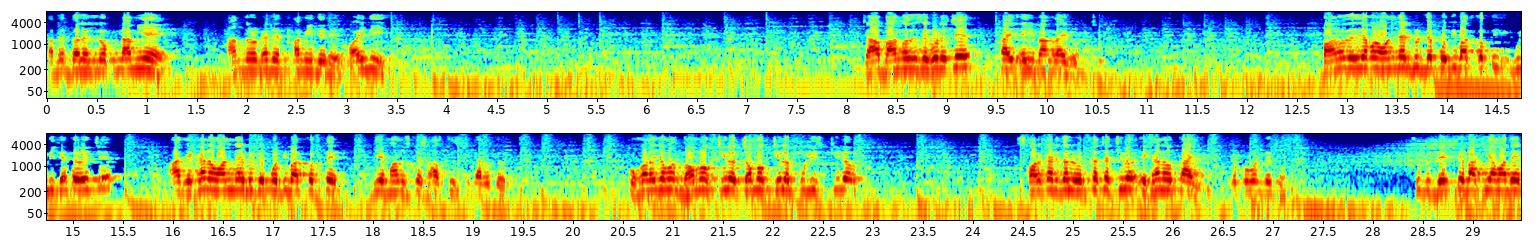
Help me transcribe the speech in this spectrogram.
তাদের দলের লোক নামিয়ে আন্দোলনকারীদের থামিয়ে দেবে। হয়নি। যা বাংলাদেশে ঘটেছে, তাই এই বাংলায় ঘটছে। বাংলাদেশে যেমন অন্যায়ের বিরুদ্ধে প্রতিবাদ করতে গুলি খেতে হয়েছে আজ এখানে অন্যায়ের বিরুদ্ধে প্রতিবাদ করতে গিয়ে মানুষকে শাস্তির শিকার হতে হচ্ছে। ওখানে যেমন ধমক ছিল, চমক ছিল, পুলিশ ছিল, সরকারি দলের অত্যাচার ছিল, এখানেও তাই, লক্ষ্য দেখুন। শুধু দেখতে বাকি আমাদের,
